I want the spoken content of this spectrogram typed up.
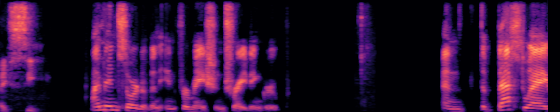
I see. I'm in sort of an information trading group. And the best way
